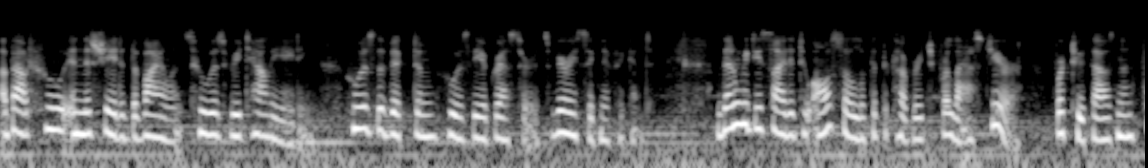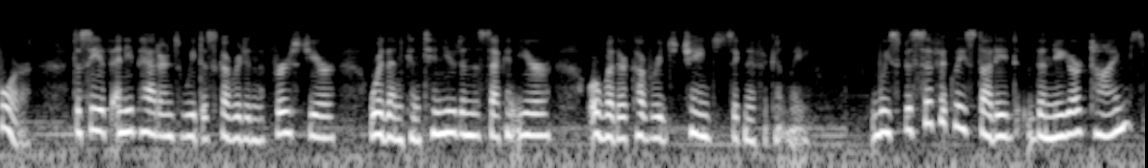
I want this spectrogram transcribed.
about who initiated the violence, who is retaliating, who is the victim, who is the aggressor. It's very significant. Then we decided to also look at the coverage for last year, for 2004, to see if any patterns we discovered in the first year were then continued in the second year, or whether coverage changed significantly. We specifically studied the New York Times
